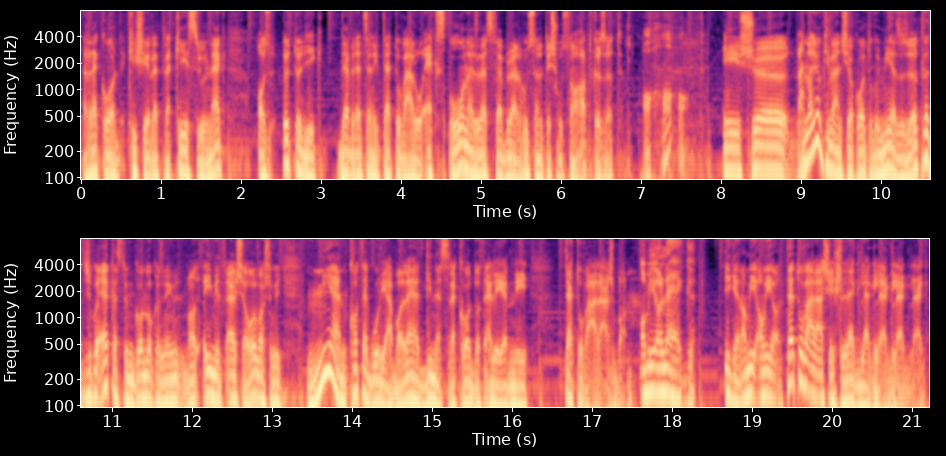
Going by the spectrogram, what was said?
rekord kísérletre készülnek az ötödik Debreceni Tetováló Expo, ez lesz február 25 és 26 között. Aha. És hát nagyon kíváncsiak voltunk, hogy mi ez az ötlet, és akkor elkezdtünk gondolkozni, még e-mailt el sem olvastuk, hogy milyen kategóriában lehet Guinness rekordot elérni tetoválásban. Ami a leg. Igen, ami, ami a tetoválás és leg, leg, leg, leg, leg.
